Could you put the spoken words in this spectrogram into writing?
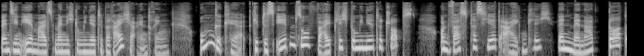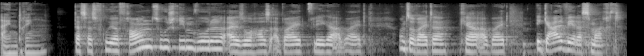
wenn sie in ehemals männlich dominierte Bereiche eindringen. Umgekehrt gibt es ebenso weiblich dominierte Jobs. Und was passiert eigentlich, wenn Männer dort eindringen? Das, was früher Frauen zugeschrieben wurde, also Hausarbeit, Pflegearbeit und so weiter, Care-Arbeit, egal wer das macht,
